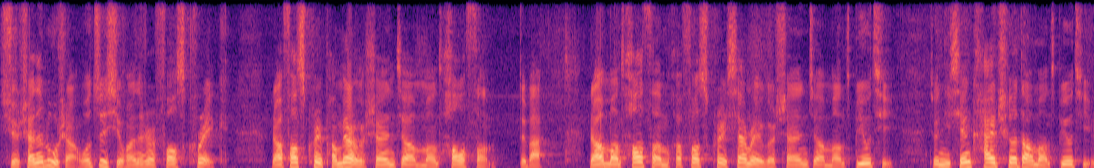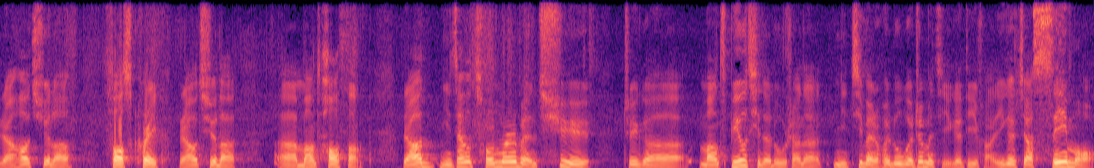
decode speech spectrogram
雪山的路上，我最喜欢的是 False Creek，然后 False Creek 旁边有个山叫 Mount Hotham，对吧？然后 Mount Hotham 和 False Creek 下面有个山叫 Mount Beauty，就你先开车到 Mount Beauty，然后去了 False Creek，然后去了。呃，Mount Hotham，然后你再从墨尔本去这个 Mount Beauty 的路上呢，你基本上会路过这么几个地方，一个叫 Seymour，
